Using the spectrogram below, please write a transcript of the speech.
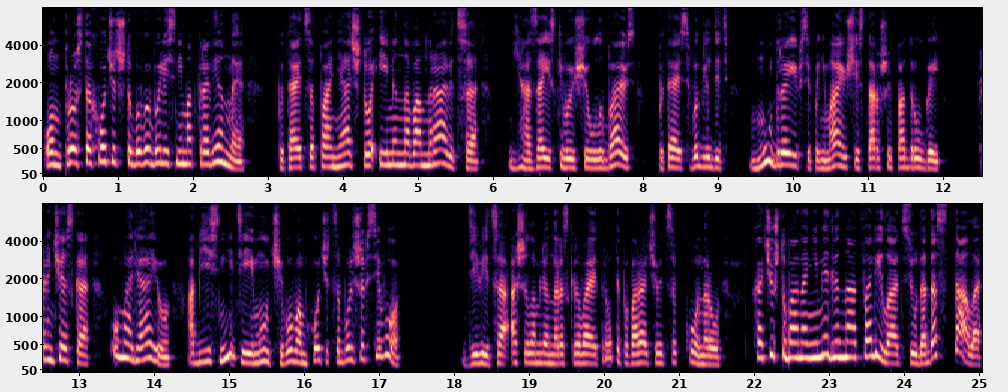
Он просто хочет, чтобы вы были с ним откровенны. Пытается понять, что именно вам нравится». Я заискивающе улыбаюсь, пытаясь выглядеть мудрой, всепонимающей старшей подругой. «Франческо, умоляю, объясните ему, чего вам хочется больше всего». Девица ошеломленно раскрывает рот и поворачивается к Конору. «Хочу, чтобы она немедленно отвалила отсюда, достала!»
